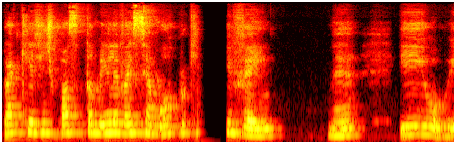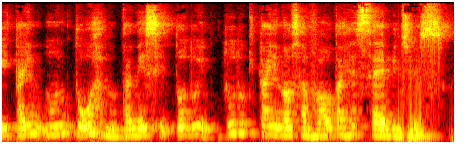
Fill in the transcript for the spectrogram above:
para que a gente possa também levar esse amor para o que vem, né? E está no entorno, está nesse todo tudo que está em nossa volta recebe disso,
